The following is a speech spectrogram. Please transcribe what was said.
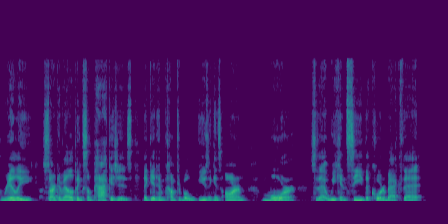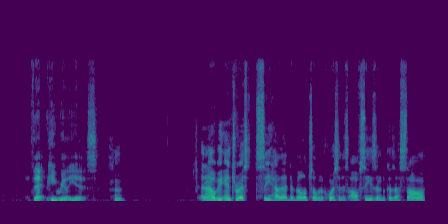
really start developing some packages that get him comfortable using his arm more so that we can see the quarterback that that he really is. Hmm. And I'll be interested to see how that develops over the course of this offseason because I saw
